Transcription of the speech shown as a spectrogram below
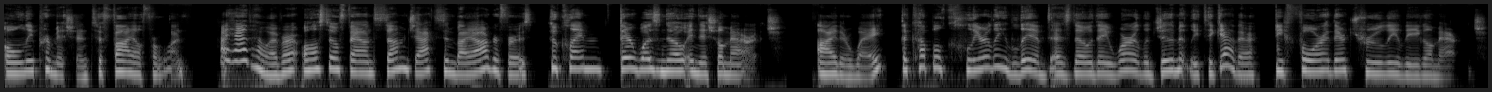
only permission to file for one. I have, however, also found some Jackson biographers who claim there was no initial marriage. Either way, the couple clearly lived as though they were legitimately together before their truly legal marriage.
